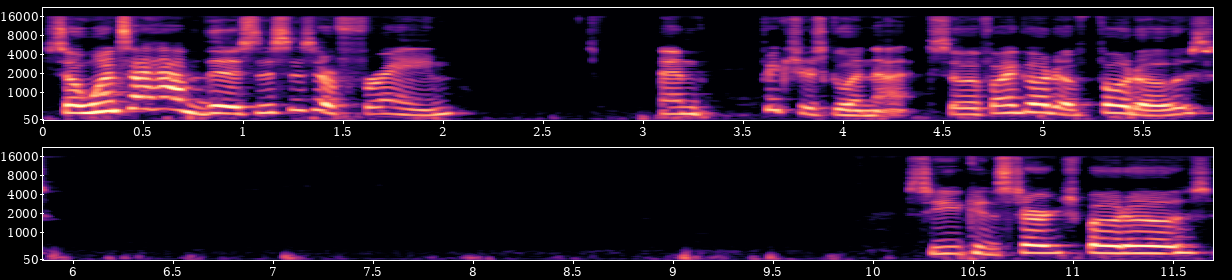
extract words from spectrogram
So once I have this, this is a frame and pictures go in that. So if I go to photos, so you can search photos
